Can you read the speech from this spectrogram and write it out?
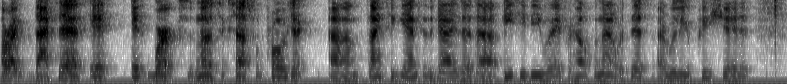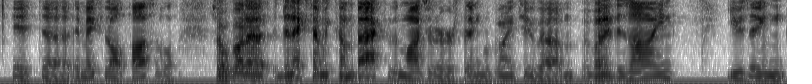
All right, that's it. It it works. Another successful project. Um, thanks again to the guys at uh, PCBWay for helping out with this. I really appreciate it. It uh, it makes it all possible. So we're going to the next time we come back to the modular thing, we're going to um, we're going to design using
